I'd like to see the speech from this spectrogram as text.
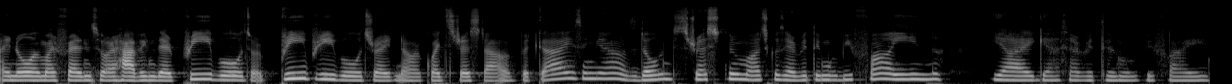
I know all my friends who are having their pre boards or pre pre boards right now are quite stressed out. But guys and gals, don't stress too much because everything will be fine. Yeah, I guess everything will be fine.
